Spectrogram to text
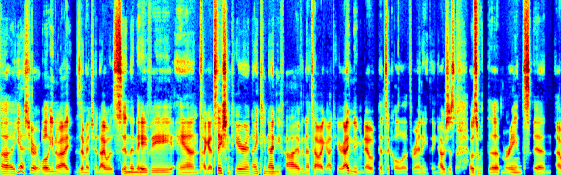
Uh, yeah, sure. Well, you know, I, as I mentioned, I was in the Navy and I got stationed here in 1995, and that's how I got here. I didn't even know Pensacola for anything. I was just I was with the Marines and uh,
